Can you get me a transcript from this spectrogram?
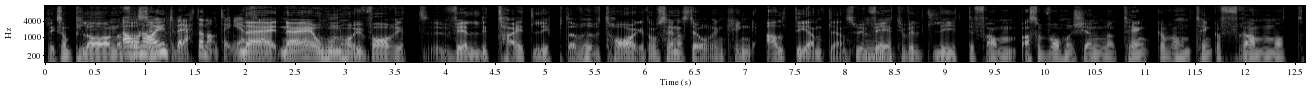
liksom, planer. Ja, hon har sin- ju inte berättat någonting egentligen. Nej, nej, och hon har ju varit väldigt tight-lipped överhuvudtaget de senaste åren kring allt egentligen. Så vi Mm. vet ju väldigt lite fram, alltså vad hon känner och tänker, vad hon tänker framåt.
